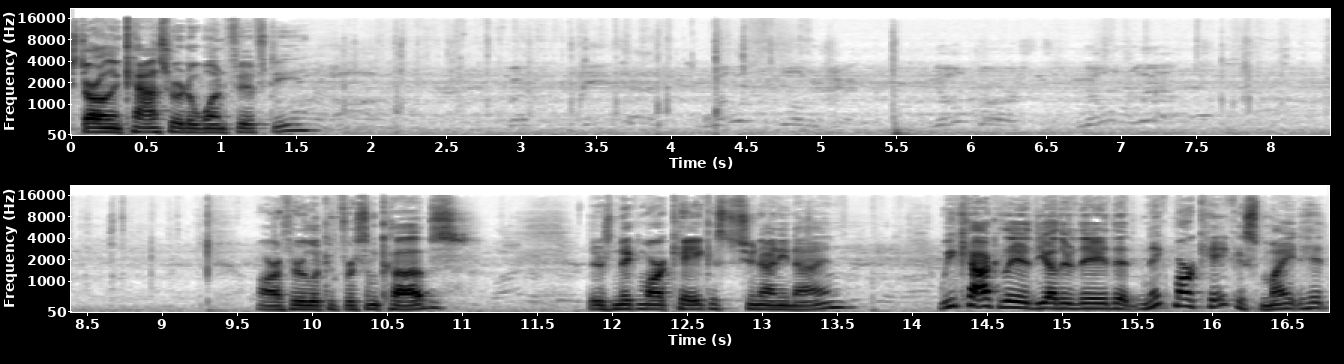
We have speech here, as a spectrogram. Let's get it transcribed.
Starlin Castro to 150. Arthur looking for some Cubs. There's Nick Markakis, 299. We calculated the other day that Nick Markakis might hit,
